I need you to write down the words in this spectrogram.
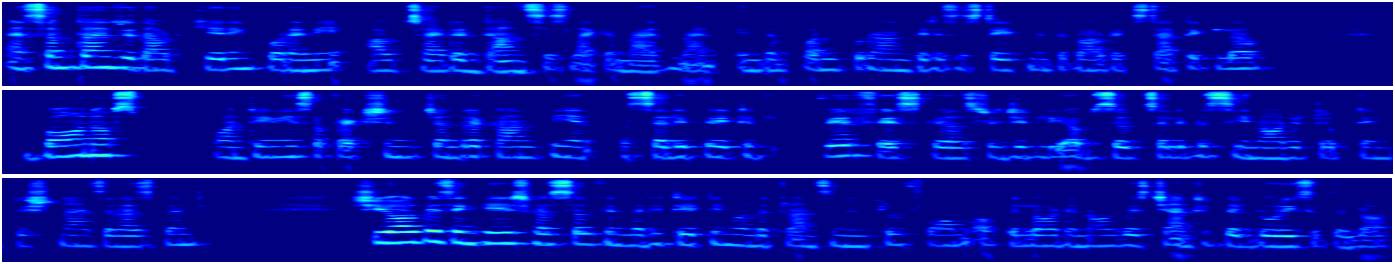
and sometimes without caring for any outsider dances like a madman. In the Padma there is a statement about ecstatic love, born of spontaneous affection. Chandrakanti, and a celebrated fair-faced girl, rigidly observed celibacy in order to obtain Krishna as her husband. She always engaged herself in meditating on the transcendental form of the Lord and always chanted the glories of the Lord.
